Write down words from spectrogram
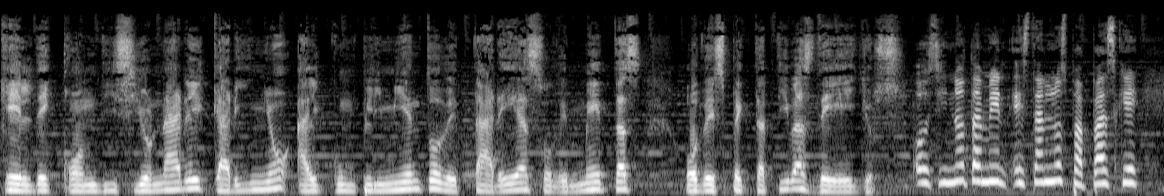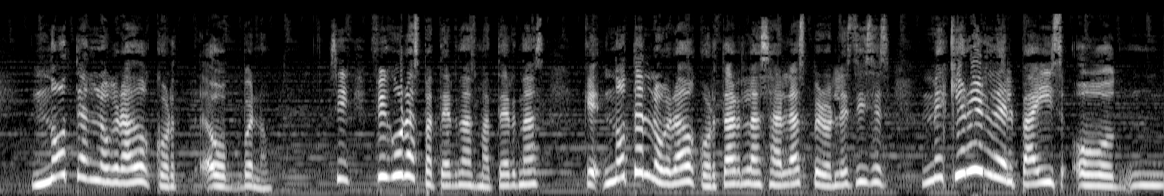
que el de condicionar el cariño al cumplimiento de tareas o de metas o de expectativas de ellos. o si no también están los papás que no te han logrado cortar, o bueno, sí, figuras paternas, maternas, que no te han logrado cortar las alas, pero les dices, me quiero ir del país o mm,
